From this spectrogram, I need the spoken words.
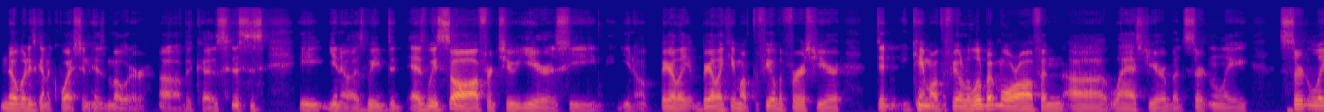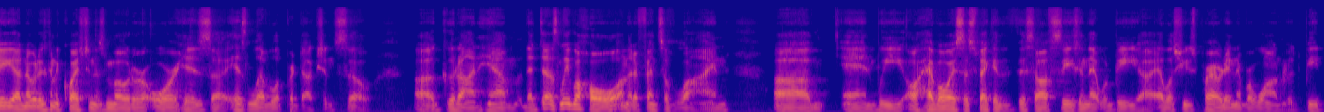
nobody's going to question his motor uh, because this is he, you know, as we did, as we saw for two years, he, you know, barely barely came off the field the first year. Didn't he came off the field a little bit more often uh, last year, but certainly certainly uh, nobody's going to question his motor or his uh, his level of production. So uh, good on him. That does leave a hole on the defensive line. Um, and we have always suspected that this offseason that would be uh, LSU's priority number one would be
